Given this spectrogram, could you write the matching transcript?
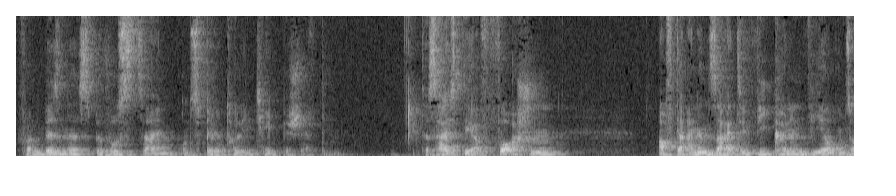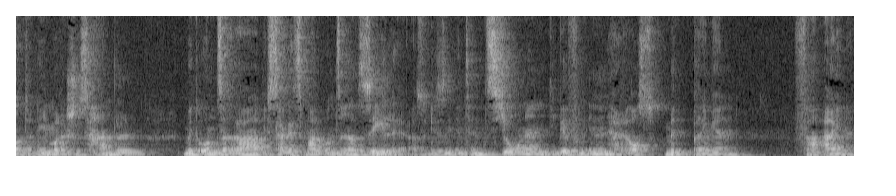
von Business, Bewusstsein und Spiritualität beschäftigen. Das heißt, wir erforschen auf der einen Seite, wie können wir unser unternehmerisches Handeln mit unserer, ich sage jetzt mal, unserer Seele, also diesen Intentionen, die wir von innen heraus mitbringen, vereinen?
